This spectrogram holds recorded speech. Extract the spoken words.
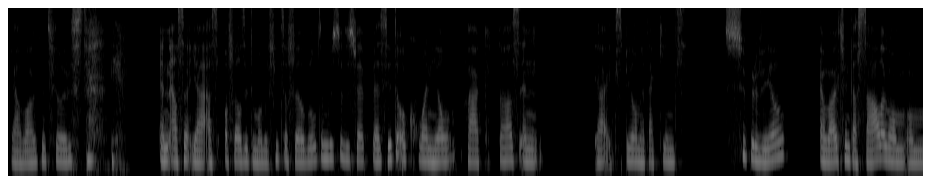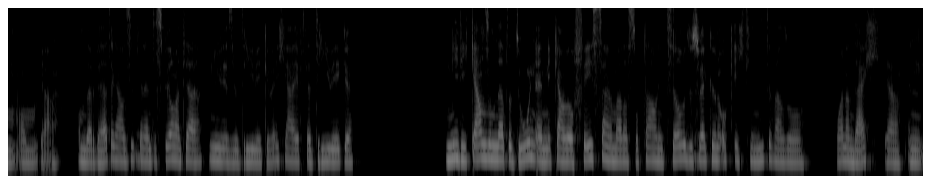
ja, Wout moet veel rusten. en als ja, als, ofwel zit hem op de fiets, ofwel wil hem rusten. Dus wij, wij zitten ook gewoon heel vaak thuis. En ja, ik speel met dat kind superveel. En Wout vindt dat zalig om, om, om, ja, om daarbij te gaan zitten en te spelen. Want ja, nu is hij drie weken weg. Ja, hij heeft hij drie weken niet die kans om dat te doen. En ik kan wel facetimen, maar dat is totaal niet hetzelfde. Dus wij kunnen ook echt genieten van zo gewoon een dag. Ja. En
